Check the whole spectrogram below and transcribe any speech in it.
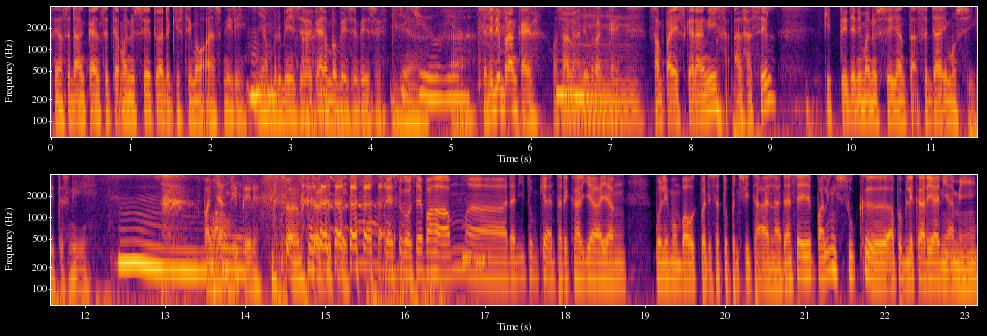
Yang sedangkan setiap manusia itu ada keistimewaan sendiri. yang berbeza Ah, kan Yang berbeza-beza. Setuju, ya. Ha, jadi dia berangkai lah Masalah dia berangkai Sampai sekarang ni Alhasil Kita jadi manusia yang tak sedar emosi kita sendiri Hmm. Panjang Wow. cerita dia Betul, betul, betul. saya sokong, saya faham uh, dan itu mungkin antara karya yang boleh membawa kepada satu penceritaan lah. Dan saya paling suka apabila karya ni Amir,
